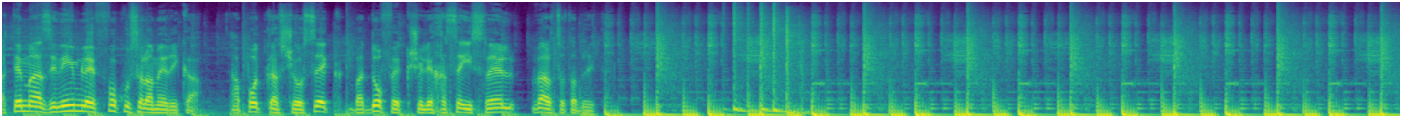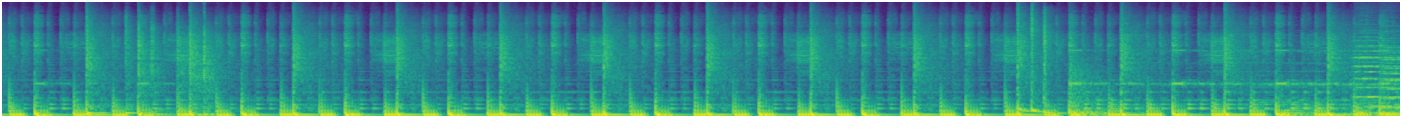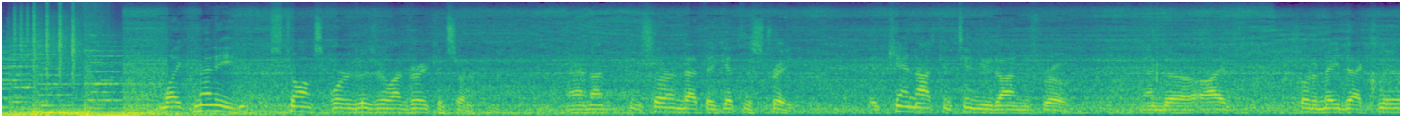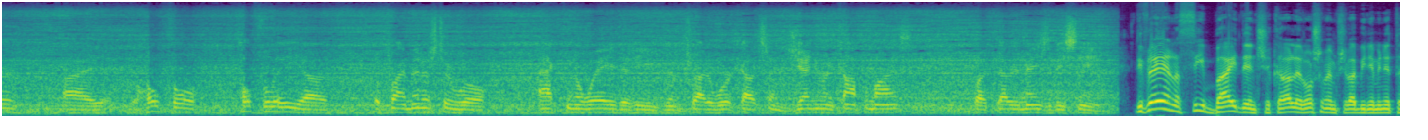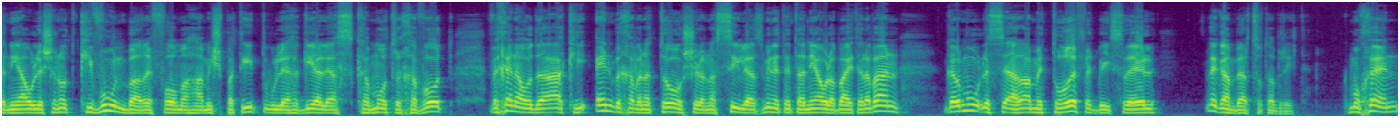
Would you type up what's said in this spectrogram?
אתם מאזינים לפוקוס על אמריקה, הפודקאסט שעוסק בדופק של יחסי ישראל וארצות הברית. Many strong supporters of Israel, I'm very concerned. And I'm concerned that they get this straight. They cannot continue down this road. And uh, I've sort of made that clear. I hopeful, hopefully uh, the Prime Minister will act in a way that he's going to try to work out some genuine compromise, but that remains to be seen. דברי הנשיא ביידן שקרא לראש הממשלה בנימין נתניהו לשנות כיוון ברפורמה המשפטית ולהגיע להסכמות רחבות, וכן ההודעה כי אין בכוונתו של הנשיא להזמין את נתניהו לבית הלבן, גרמו לסערה מטורפת בישראל וגם בארצות הברית. כמו כן,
